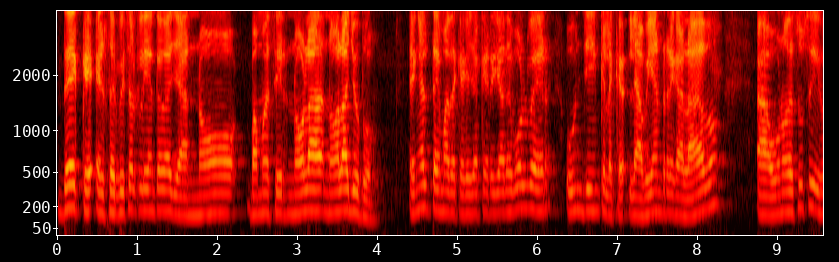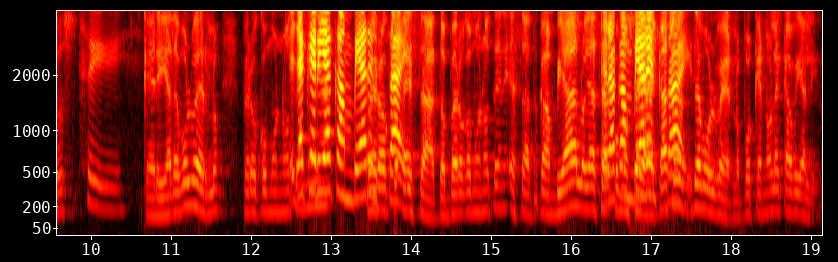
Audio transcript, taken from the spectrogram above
de que el servicio al cliente de allá no, vamos a decir, no la, no la ayudó en el tema de que ella quería devolver un jean que le, que le habían regalado a uno de sus hijos Sí. Quería devolverlo, pero como no Ella tenía- quería cambiar el pero co- size. Exacto, pero como no tenía, exacto, cambiarlo, ya sea Era como cambiar sea, el caso es size. devolverlo, porque no le cabía al hijo.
